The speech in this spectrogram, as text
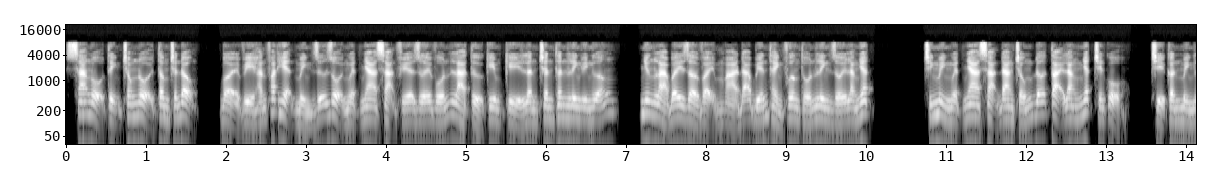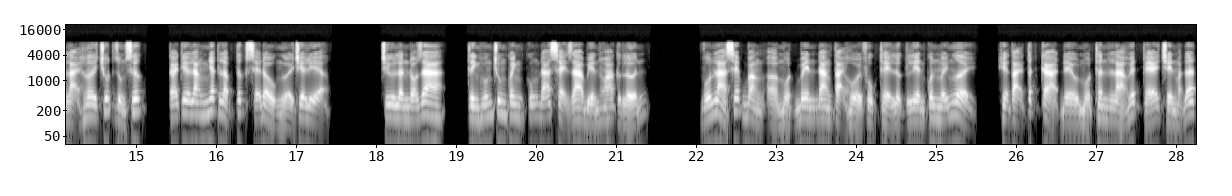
sang ngộ tịnh trong nội tâm chấn động, bởi vì hắn phát hiện mình giữ dội nguyệt nha sạn phía dưới vốn là tử kim kỳ lân chân thân linh uy ngưỡng, nhưng là bây giờ vậy mà đã biến thành phương thốn linh giới lăng nhất. Chính mình nguyệt nha sạn đang chống đỡ tại lăng nhất trên cổ, chỉ cần mình lại hơi chút dùng sức, cái kia lăng nhất lập tức sẽ đầu người chia lịa. Trừ lần đó ra, tình huống chung quanh cũng đã xảy ra biến hóa cực lớn. Vốn là xếp bằng ở một bên đang tại hồi phục thể lực liên quân mấy người, hiện tại tất cả đều một thân là huyết té trên mặt đất.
